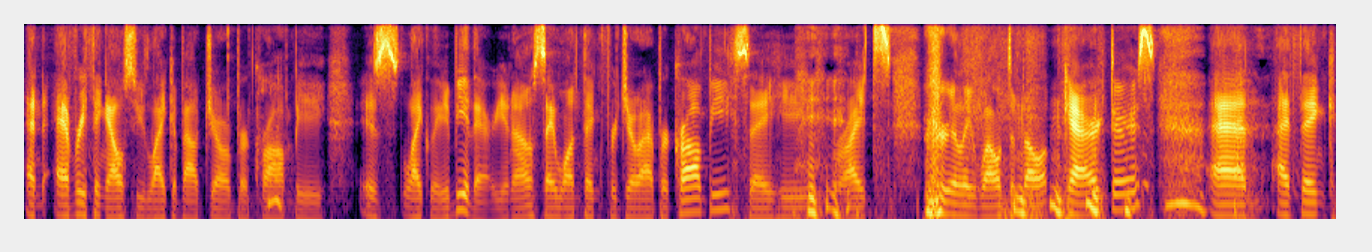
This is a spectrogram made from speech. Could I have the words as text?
And everything else you like about Joe Abercrombie is likely to be there, you know? Say one thing for Joe Abercrombie, say he writes really well developed characters. And I think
